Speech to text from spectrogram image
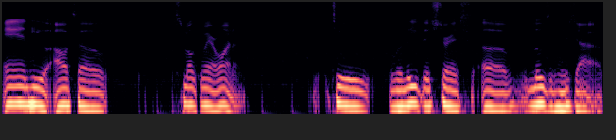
and he also smoked marijuana to relieve the stress of losing his job.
